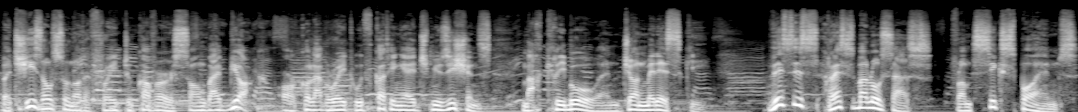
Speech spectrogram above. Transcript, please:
But she's also not afraid to cover a song by Björk or collaborate with cutting edge musicians Marc Ribot and John Medeski. This is Resbalosas from Six Poems.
